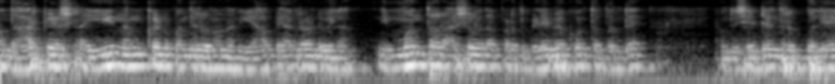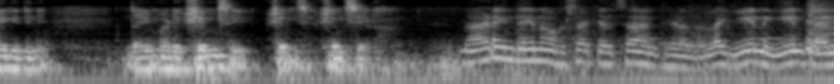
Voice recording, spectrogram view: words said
ಒಂದು ಆರ್ಕೆಸ್ಟ್ರಾ ಈ ನಂಬ್ಕೊಂಡು ಬಂದಿರೋನು, ನನಗೆ ಯಾವ ಬ್ಯಾಕ್ಗ್ರೌಂಡು ಇಲ್ಲ. ನಿಮ್ಮಂಥವ್ರು ಆಶೀರ್ವಾದ ಪಡೆದು ಬೆಳಿಬೇಕು ಅಂತ ಬಂದೆ. ಒಂದು ಷಡ್ಯಂತ್ರಕ್ಕೆ ಬಲಿಯಾಗಿದ್ದೀನಿ. ದಯಮಾಡಿ ಕ್ಷಮಿಸಿ ಕ್ಷಮಿಸಿ ಕ್ಷಮಿಸಿ ಅಣ್ಣ. ನಾಳೆಯಿಂದ ಏನೋ ಹೊಸ ಕೆಲಸ ಅಂತ ಹೇಳಿದ್ರಲ್ಲ, ಏನು ಏನು ಪ್ಲಾನ್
